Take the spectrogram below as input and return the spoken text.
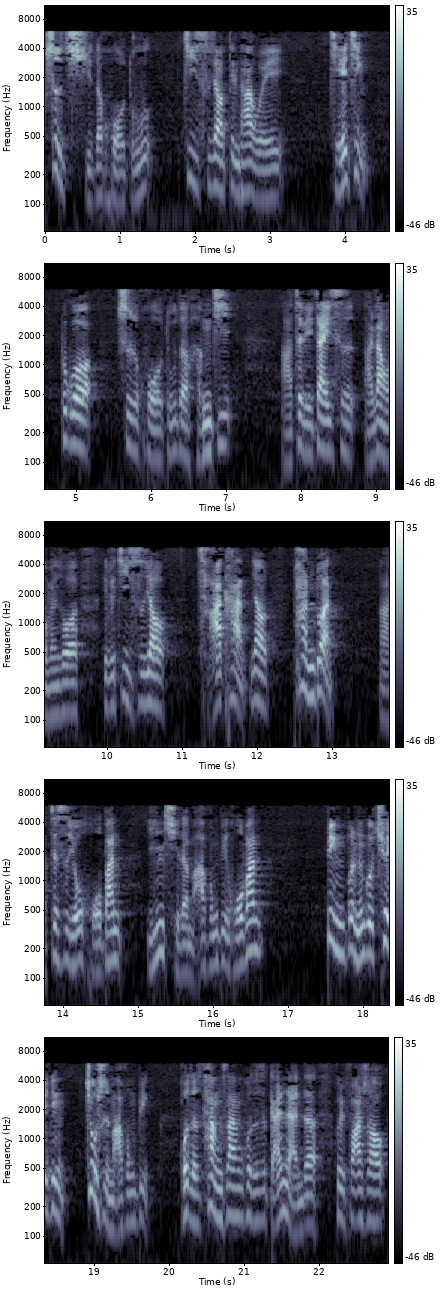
是起的火毒，祭司要定它为洁净。不过是火毒的痕迹，啊，这里再一次啊，让我们说一个祭司要查看、要判断，啊，这是由火斑引起的麻风病。火斑并不能够确定就是麻风病，或者是烫伤，或者是感染的会发烧，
